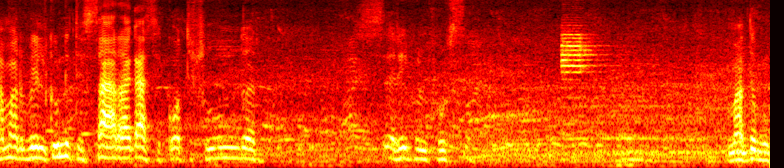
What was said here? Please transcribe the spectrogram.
আমার বেলকুনিতে সারা গাছে কত সুন্দর চেরি ফুল ফুটছে। মাধবী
